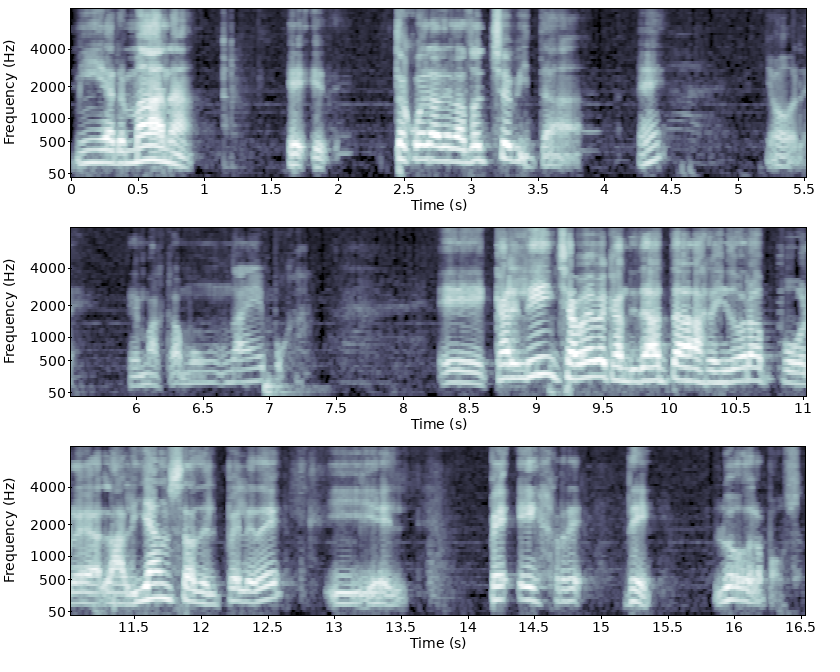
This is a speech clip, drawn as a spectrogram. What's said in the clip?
mi hermana. Eh, eh, ¿Te acuerdas de la Dolce Vita? ¿Eh? Señores, es marcamos una época. Eh, Carilín Chabebe, candidata a regidora por eh, la alianza del PLD y el PRD. Luego de la pausa.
